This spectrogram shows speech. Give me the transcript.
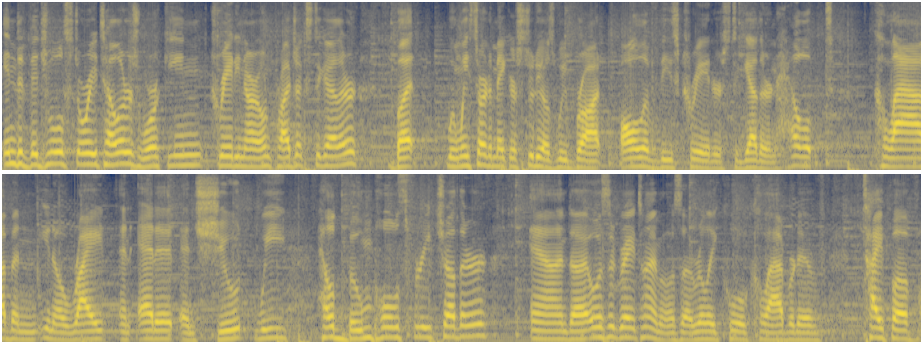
individual storytellers working, creating our own projects together, but when we started Maker Studios, we brought all of these creators together and helped collab and you know write and edit and shoot. We held boom poles for each other, and uh, it was a great time. It was a really cool collaborative type of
